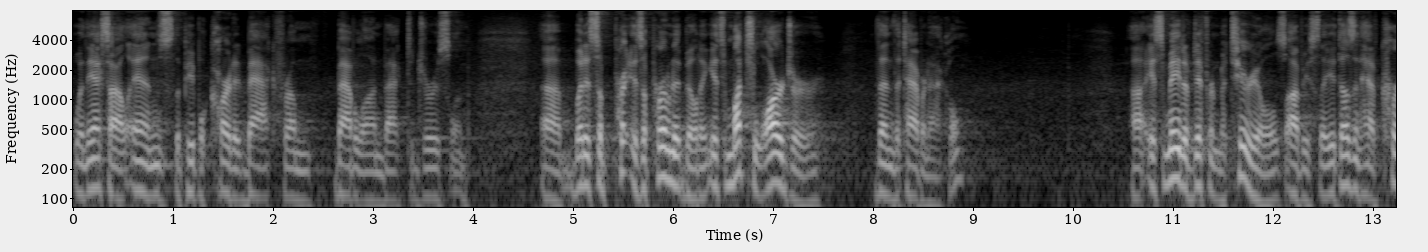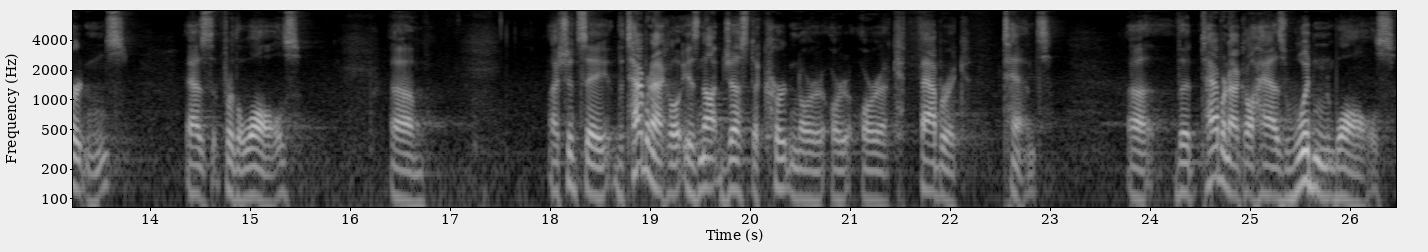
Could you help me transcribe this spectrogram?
when the exile ends, the people cart it back from Babylon back to Jerusalem. Uh, but it's a, it's a permanent building. It's much larger than the tabernacle. Uh, it's made of different materials, obviously. It doesn't have curtains as for the walls. Um, I should say the tabernacle is not just a curtain or, or, or a fabric tent. Uh, the tabernacle has wooden walls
